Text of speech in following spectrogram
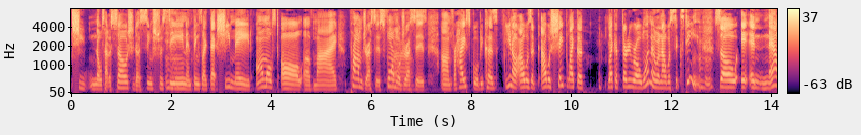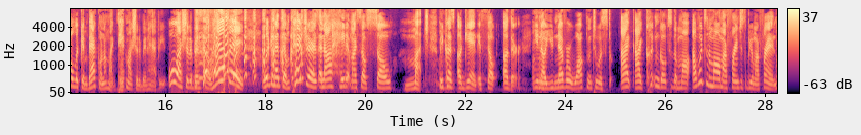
she knows how to sew, she does seamstressing Mm-hmm. and things like that. She made almost all of my prom dresses, formal Wow. dresses, um, for high school because you know I was a I was shaped like a like a 30 year old woman when I was 16. Mm-hmm. So, it, and now looking back on, I'm like, damn, I should have been happy. Oh, I should have been so happy looking at them pictures. And I hated myself so much because again, it felt other. You know, you never walked into a store. I, I couldn't go to the mall. I went to the mall with my friends just to be with my friends,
